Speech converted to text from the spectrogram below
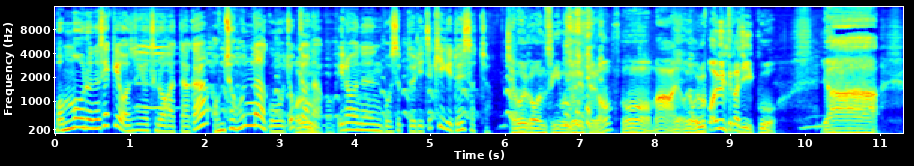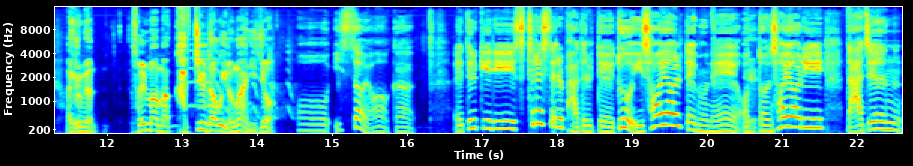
멋모르는 새끼 원숭이가 들어갔다가 엄청 혼나고 쫓겨나고 이러는 모습들이 찍히기도 했었죠. 재벌가 원숭이 뭐 이런 애들, 어? 어, 막 얼굴 빨길 때까지 있고. 야 아니, 그러면 설마 막 갑질도 하고 이런 건 아니죠? 어, 있어요. 그러니까 애들끼리 스트레스를 받을 때에도 이 서열 때문에 어떤 서열이 낮은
